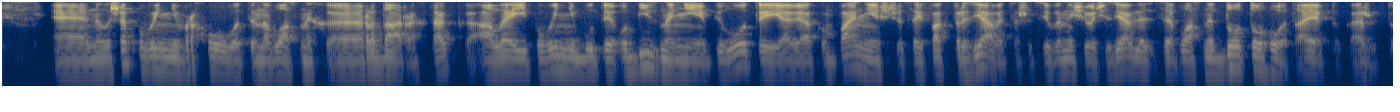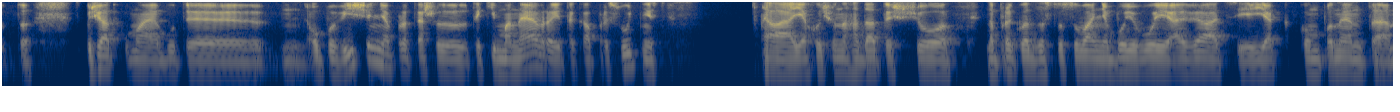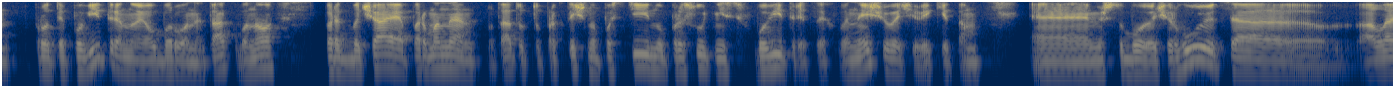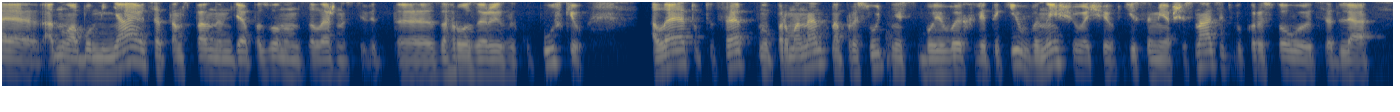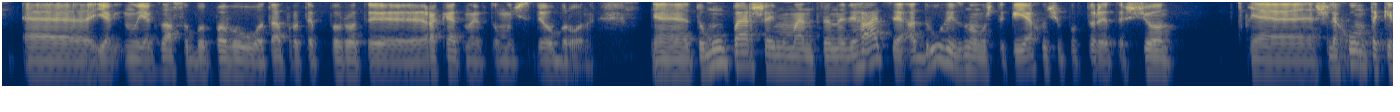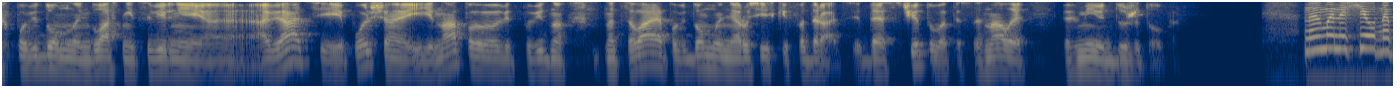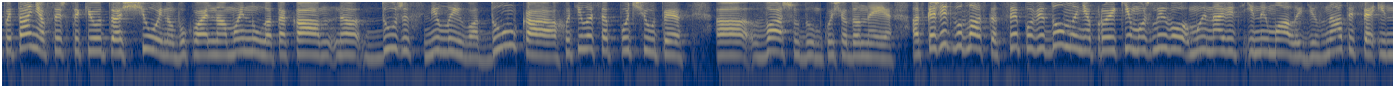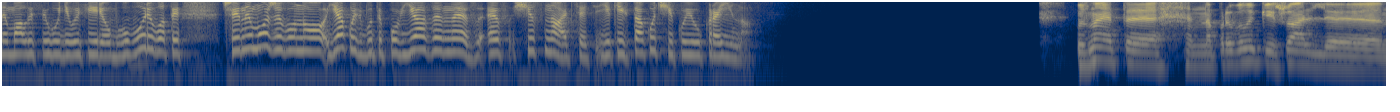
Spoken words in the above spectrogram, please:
е, не лише повинні враховувати на власних е, радарах, так але і повинні бути обізнані пілоти і авіакомпанії, що цей фактор з'явиться, що ці винищувачі з'являться власне до того, та як то кажуть, тобто. Спочатку має бути оповіщення про те, що такі маневри і така присутність. А я хочу нагадати, що, наприклад, застосування бойової авіації як компонента протиповітряної оборони, так воно передбачає перманентну, та тобто практично постійну присутність в повітрі цих винищувачів, які там е, між собою чергуються, але ну або міняються там з певним діапазоном, в залежності від е, загрози ризику пусків. Але тобто, це ну перманентна присутність бойових літаків, винищувачів. Ті самі F-16 використовуються для е, як ну як засоби ПВО та проти проти ракетної, в тому числі оборони. Е, тому перший момент це навігація. А другий знову ж таки, я хочу повторити, що е, шляхом таких повідомлень власній цивільній е, авіації Польща і НАТО відповідно надсилає повідомлення Російській Федерації, де зчитувати сигнали вміють дуже добре. Ну і в мене ще одне питання. Все ж таки, от щойно буквально майнула така е, дуже смілива думка. Хотілося б почути е, вашу думку щодо неї. А скажіть, будь ласка, це повідомлення, про які можливо ми навіть і не мали дізнатися, і не мали сьогодні в ефірі обговорювати. Чи не може воно якось бути пов'язане з F-16, яких так очікує Україна? Ви знаєте, на превеликий жаль, е,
